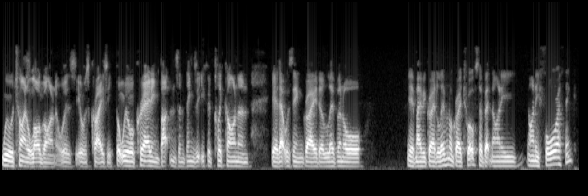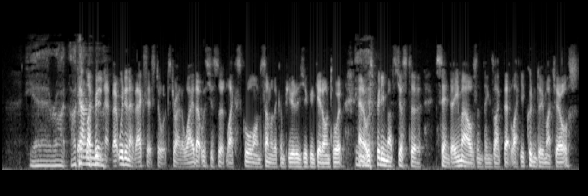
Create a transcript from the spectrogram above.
we were trying to log on. It was, it was crazy, but we were creating buttons and things that you could click on. And yeah, that was in grade 11 or yeah, maybe grade 11 or grade 12. So about 90, 94, I think. Yeah, right. I But, can't like we didn't remember. have. We didn't have access to it straight away. That was just at like school on some of the computers you could get onto it, and it was pretty much just to send emails and things like that. Like you couldn't do much else.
